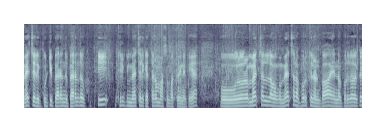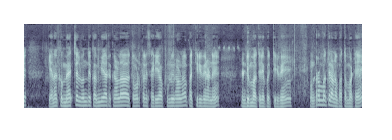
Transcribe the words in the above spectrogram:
மேய்ச்சலுக்கு குட்டி பிறந்து பிறந்த குட்டி திருப்பி மேய்ச்சலுக்கு எத்தனை மாதம் பார்த்தோம் எனக்கு ஒரு ஒரு மேய்ச்சல் அவங்க மேய்ச்சலை பொறுத்து நண்பா என்னை பொறுத்தளவுக்கு எனக்கு மேய்ச்சல் வந்து கம்மியாக இருக்கனால தோட்டத்தில் சரியாக புல்லுனால பத்திருவேன் நான். ரெண்டு மாதத்துலேயே பற்றிடுவேன் ஒன்றரை மாதத்தில் நான் பற்ற மாட்டேன்.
